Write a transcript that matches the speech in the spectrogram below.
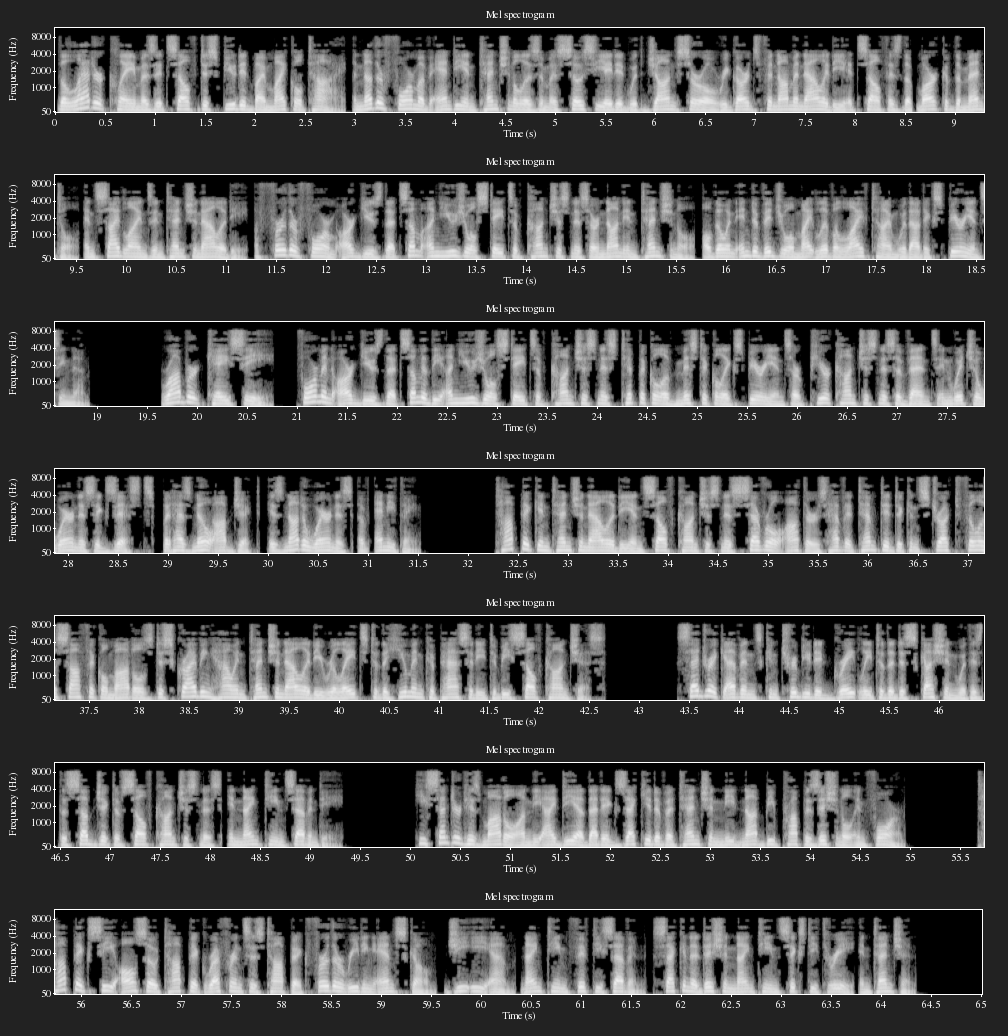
The latter claim is itself disputed by Michael Tye. Another form of anti-intentionalism associated with John Searle regards phenomenality itself as the mark of the mental and sidelines intentionality. A further form argues that some unusual states of consciousness are non-intentional, although an individual might live a lifetime without experiencing them. Robert K. C. Forman argues that some of the unusual states of consciousness typical of mystical experience are pure consciousness events in which awareness exists, but has no object, is not awareness of anything. Topic intentionality and self-consciousness Several authors have attempted to construct philosophical models describing how intentionality relates to the human capacity to be self-conscious. Cedric Evans contributed greatly to the discussion with his The Subject of Self-Consciousness in 1970. He centered his model on the idea that executive attention need not be propositional in form. Topic see also topic References topic Further reading Anscombe, G. E. M. 1957, 2nd edition 1963 Intention.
